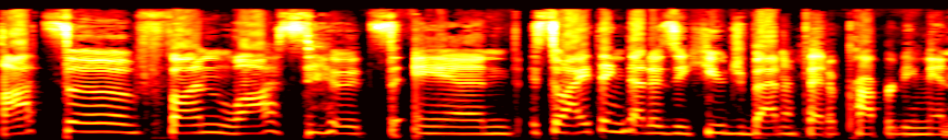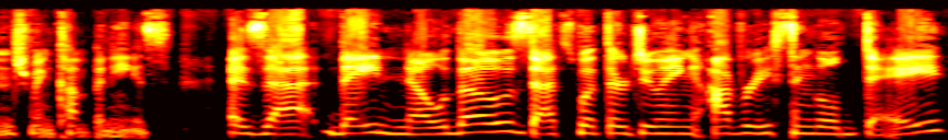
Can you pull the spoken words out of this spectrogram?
lots of fun lawsuits. And so I think that is a huge benefit of property management companies is that they know those. That's what they're doing every single day.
